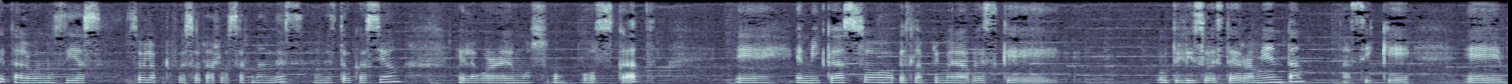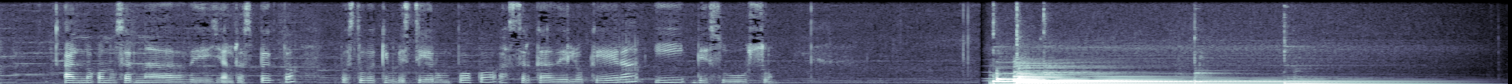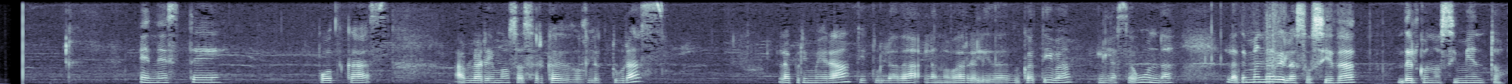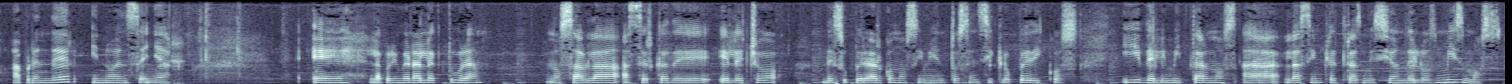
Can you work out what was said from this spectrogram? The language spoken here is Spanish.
¿Qué tal? Buenos días. Soy la profesora Rosa Hernández. En esta ocasión elaboraremos un postcat. Eh, en mi caso es la primera vez que utilizo esta herramienta, así que eh, al no conocer nada de ella al respecto, pues tuve que investigar un poco acerca de lo que era y de su uso. Podcast hablaremos acerca de dos lecturas. La primera, titulada La nueva realidad educativa, y la segunda, La demanda de la sociedad del conocimiento, aprender y no enseñar. Eh, la primera lectura nos habla acerca de el hecho de superar conocimientos enciclopédicos y de limitarnos a la simple transmisión de los mismos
